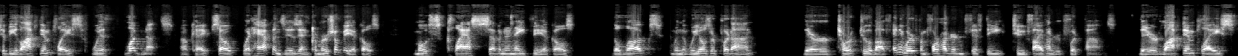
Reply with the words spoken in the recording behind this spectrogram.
to be locked in place with lug nuts. Okay. So what happens is in commercial vehicles, most class seven and eight vehicles, the lugs, when the wheels are put on, they're torqued to about anywhere from 450 to 500 foot pounds. They're locked in place.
